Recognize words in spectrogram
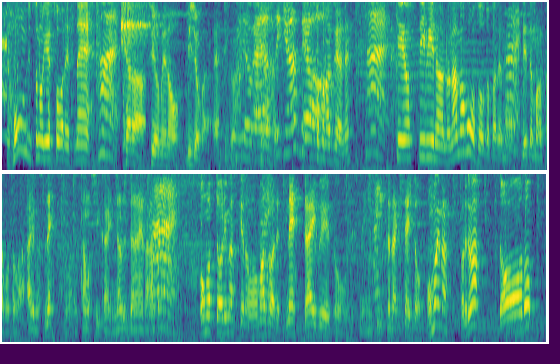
本日のゲストはですね、はい。キャラ強めの美女がやってきます。以上がやってきますよ。友達やね。はい。ケイオス TV のあの生放送とかでもはい。出てもらったことがありますね、今日はね楽しい回になるんじゃないかなとはい。思っておりますけどもまずはですね、ライブ映像をですね見ていただきたいと思います、それではどうぞ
